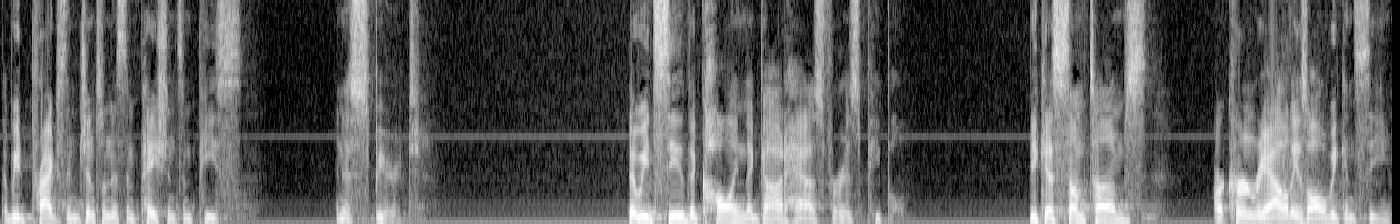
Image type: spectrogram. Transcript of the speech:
That we'd practice in gentleness and patience and peace in His Spirit. That we'd see the calling that God has for His people. Because sometimes our current reality is all we can see.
